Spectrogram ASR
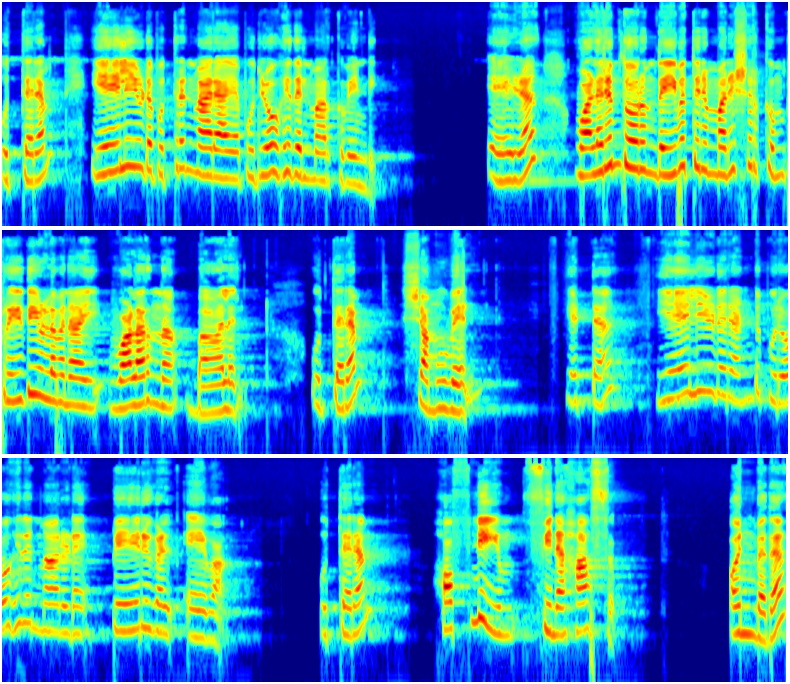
ഉത്തരം ഏലിയുടെ പുത്രന്മാരായ പുരോഹിതന്മാർക്കു വേണ്ടി. ഏഴ്. വളരും തോറും ദൈവത്തിനും മനുഷ്യർക്കും പ്രീതിയുള്ളവനായി വളർന്ന ബാലൻ. ഉത്തരം ഷമുവേൽ എട്ട്. ഏലിയുടെ രണ്ട് പുരോഹിതന്മാരുടെ പേരുകൾ ഏവ? ഉത്തരം ഹൊഫ്നിയും ഫിനഹാസും. ഒൻപത്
